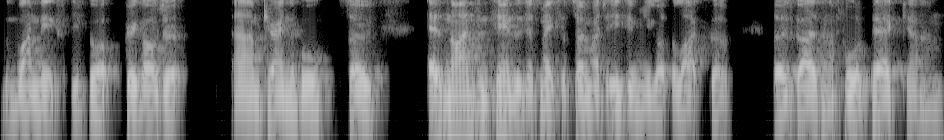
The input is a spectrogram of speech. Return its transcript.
The one next, you've got Greg Alldritt um, carrying the ball. So as nines and tens, it just makes it so much easier when you've got the likes of those guys in a forward pack. Um,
